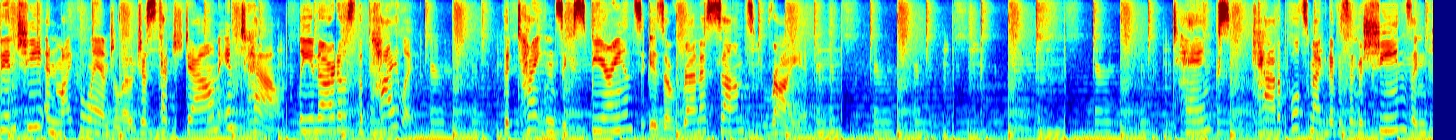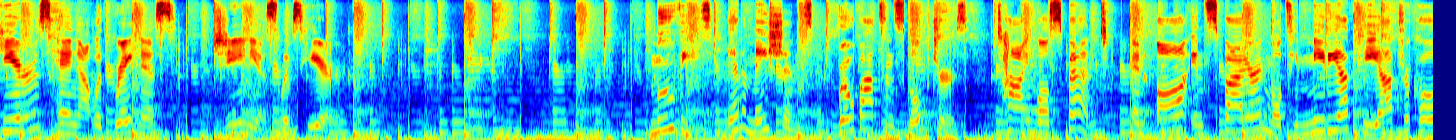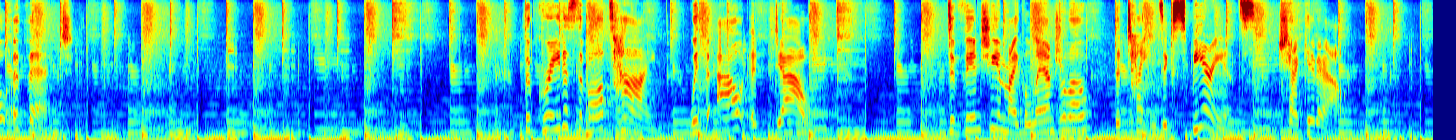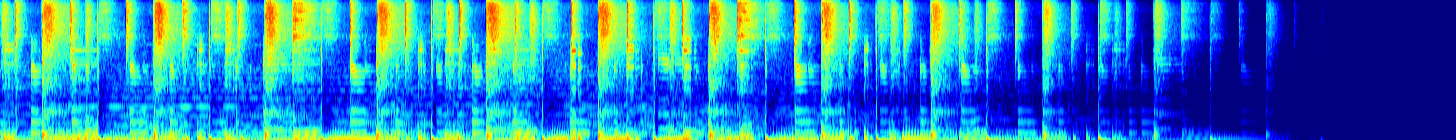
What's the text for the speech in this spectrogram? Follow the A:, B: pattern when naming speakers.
A: Vinci and Michelangelo just touched down in town. Leonardo's the pilot. The Titans experience is a Renaissance riot. Tanks, catapults, magnificent machines, and gears hang out with greatness. Genius lives here. Movies, animations, robots, and sculptures. Time well spent, an awe inspiring multimedia theatrical event. All time, without a doubt. Da Vinci and Michelangelo, the Titans experience. Check it out.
